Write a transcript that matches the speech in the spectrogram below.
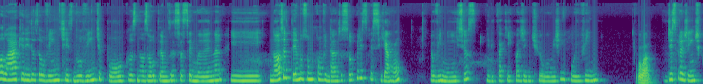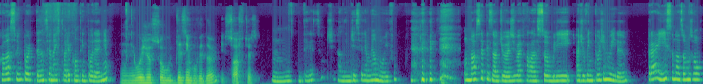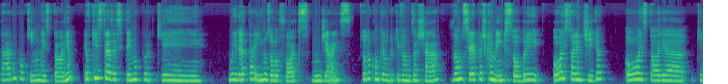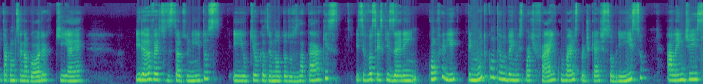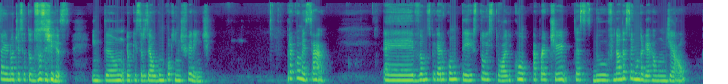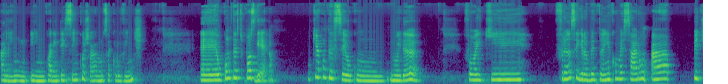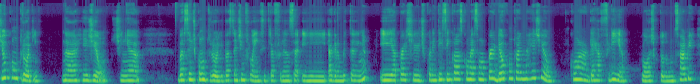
Olá, queridos ouvintes do 20 e poucos, nós voltamos essa semana e nós já temos um convidado super especial, é o Vinícius, ele tá aqui com a gente hoje. Oi, Vini. Olá. Diz pra gente qual a sua importância na história contemporânea. É, hoje eu sou desenvolvedor de softwares. Hum, interessante. Além disso, ele é meu noivo. o nosso episódio hoje vai falar sobre a juventude no Irã, para isso, nós vamos voltar um pouquinho na história. Eu quis trazer esse tema porque o Irã está aí nos holofotes mundiais. Todo o conteúdo que vamos achar vão ser praticamente sobre ou a história antiga ou a história que está acontecendo agora, que é Irã versus Estados Unidos e o que ocasionou todos os ataques. E se vocês quiserem conferir, tem muito conteúdo aí no Spotify com vários podcasts sobre isso além de sair notícia todos os dias. Então, eu quis trazer algo um pouquinho diferente. Para começar, é, vamos pegar o contexto histórico a partir das, do final da Segunda Guerra Mundial, ali em, em 45, já no século 20. É, o contexto pós-guerra. O que aconteceu com, no Irã foi que França e Grã-Bretanha começaram a pedir o controle na região. Tinha bastante controle, bastante influência entre a França e a Grã-Bretanha. E a partir de 45 elas começam a perder o controle na região. Com a Guerra Fria, lógico, todo mundo sabe,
